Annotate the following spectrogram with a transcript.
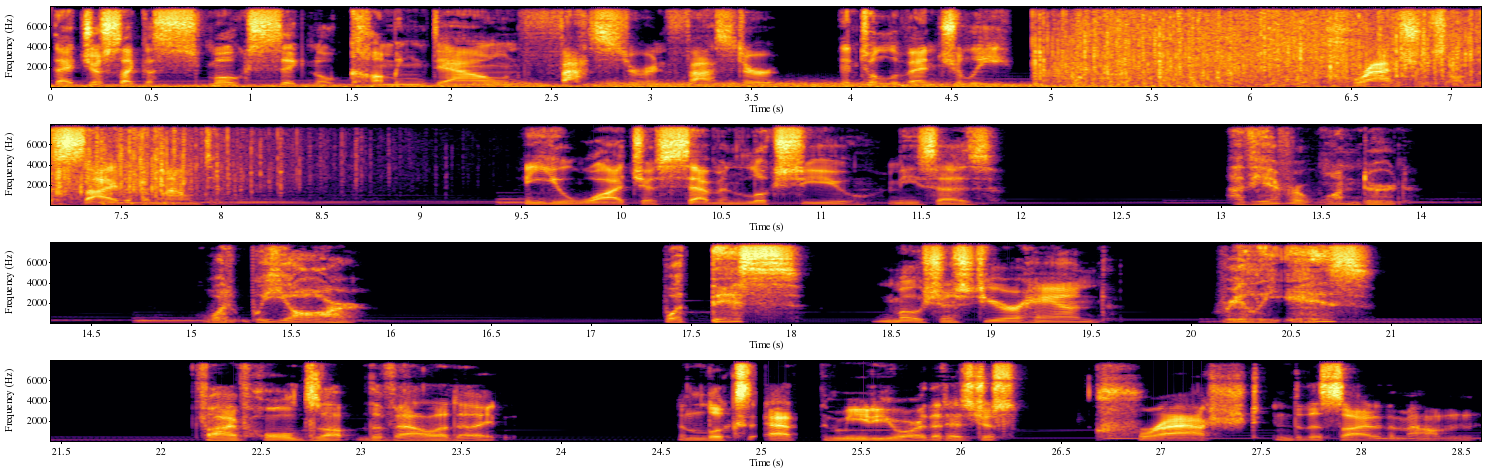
that just like a smoke signal coming down faster and faster until eventually crashes on the side of the mountain. And you watch as Seven looks to you and he says, Have you ever wondered what we are? What this motions to your hand really is? Five holds up the validite and looks at the meteor that has just crashed into the side of the mountain.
